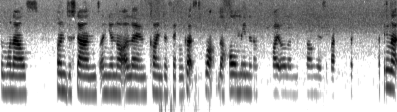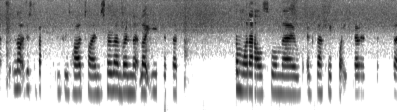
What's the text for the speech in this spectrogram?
someone else understands, and you're not alone, kind of thing. That's what the whole meaning of the title and the song is about. I think that's not just about going through hard times, remembering that, like you just said, someone else will know exactly what you're going through.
